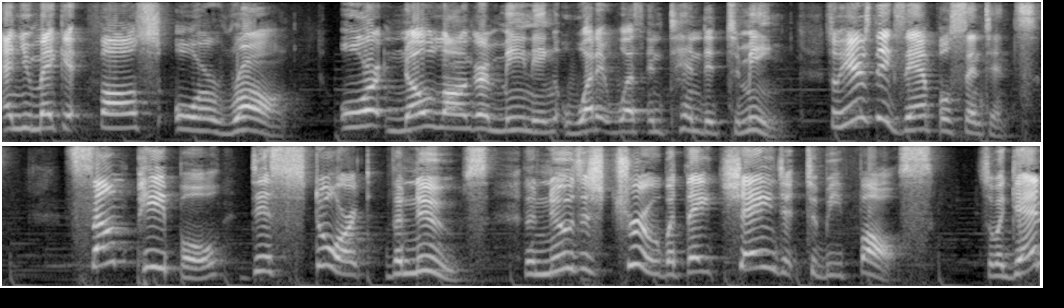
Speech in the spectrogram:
and you make it false or wrong or no longer meaning what it was intended to mean. So, here's the example sentence Some people distort the news. The news is true, but they change it to be false. So, again,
